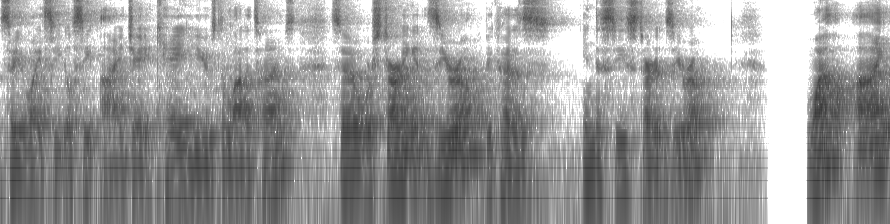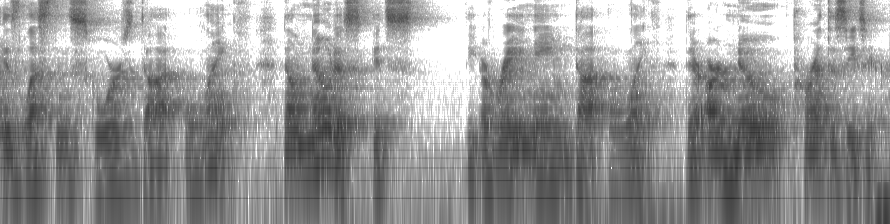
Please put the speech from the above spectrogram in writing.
so you might see, you'll see i, j, k used a lot of times. So we're starting at 0 because indices start at 0 while i is less than scores dot length. Now notice it's the array name dot length. There are no parentheses here.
